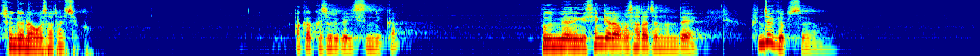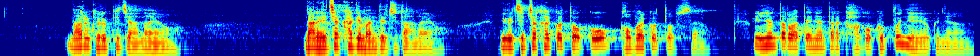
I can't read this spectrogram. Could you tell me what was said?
생겨나고 사라지고 아까 그 소리가 있습니까? 분명히 생겨나고 사라졌는데 흔적이 없어요. 나를 괴롭히지 않아요. 나를 애착하게 만들지도 않아요. 이걸 집착할 것도 없고 거부할 것도 없어요. 2년 따라 왔다 2년 따라 가고 그뿐이에요 그냥.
